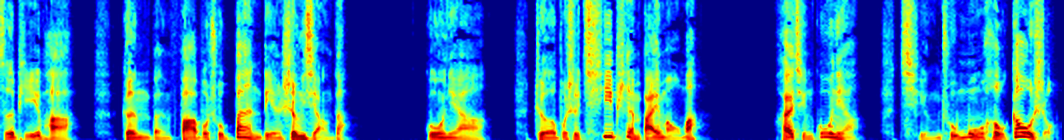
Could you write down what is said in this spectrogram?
此琵琶根本发不出半点声响的，姑娘，这不是欺骗白某吗？还请姑娘请出幕后高手。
